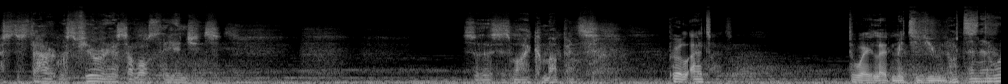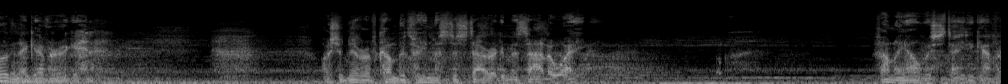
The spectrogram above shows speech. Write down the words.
Mr. Starrick was furious I lost the engines. So this is my comeuppance. Pearl Attaway led me to you, not And then we're gonna get her again. I should never have come between Mr. Starrick and Miss Attaway. Family always stay together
